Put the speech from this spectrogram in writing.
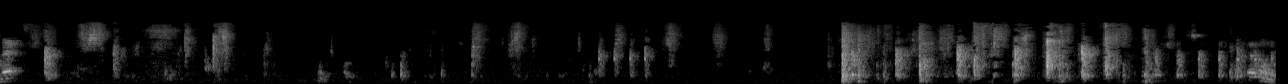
Next. Come on.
